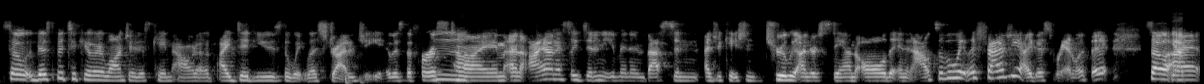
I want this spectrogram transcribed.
So this particular launch I just came out of, I did use the waitlist strategy. It was the first mm. time, and I honestly didn't even invest in education to truly understand all the in and outs of a waitlist strategy. I just ran with it. So, yep. I,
